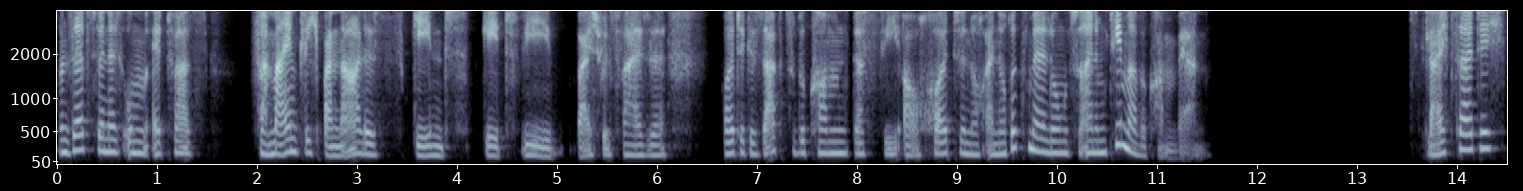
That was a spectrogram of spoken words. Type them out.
Und selbst wenn es um etwas vermeintlich Banales geht, geht, wie beispielsweise heute gesagt zu bekommen, dass Sie auch heute noch eine Rückmeldung zu einem Thema bekommen werden. Gleichzeitig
